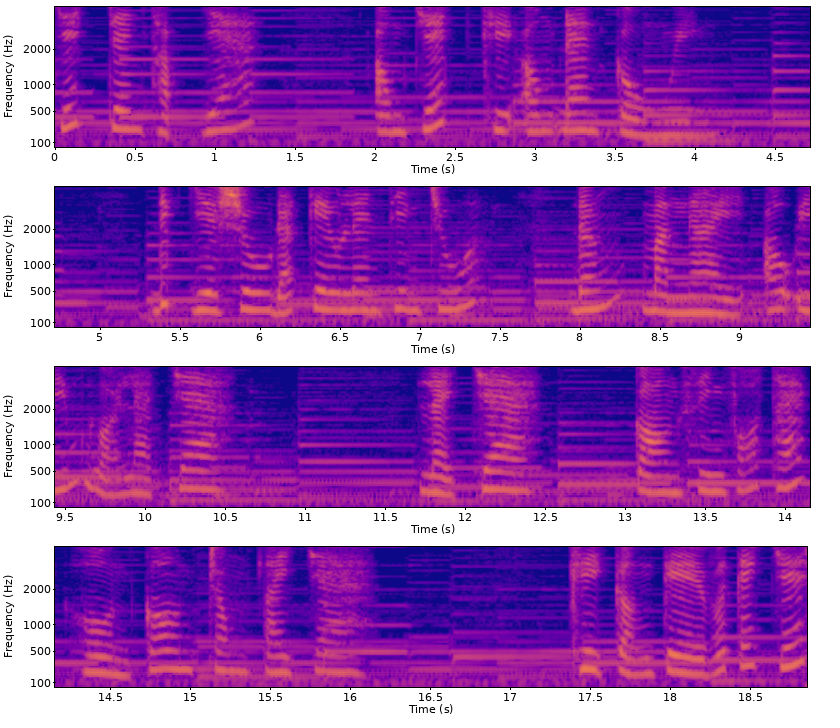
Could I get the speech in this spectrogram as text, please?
chết trên thập giá, ông chết khi ông đang cầu nguyện. Đức Giêsu đã kêu lên Thiên Chúa, đấng mà Ngài âu yếm gọi là Cha. Lạy Cha, con xin phó thác hồn con trong tay Cha. Khi cận kề với cái chết,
